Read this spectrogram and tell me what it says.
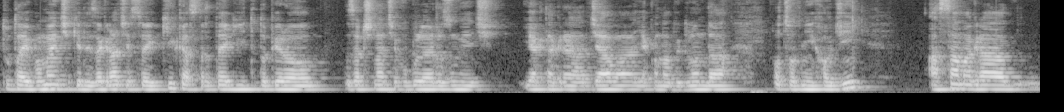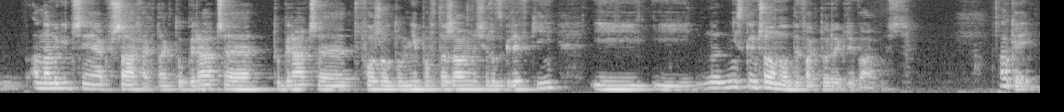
Tutaj w momencie, kiedy zagracie sobie kilka strategii, to dopiero zaczynacie w ogóle rozumieć, jak ta gra działa, jak ona wygląda, o co w niej chodzi. A sama gra analogicznie jak w szachach, tak? To gracze, to gracze tworzą tą niepowtarzalność rozgrywki i, i no, nieskończoną de facto regrywalność. Okej, okay.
